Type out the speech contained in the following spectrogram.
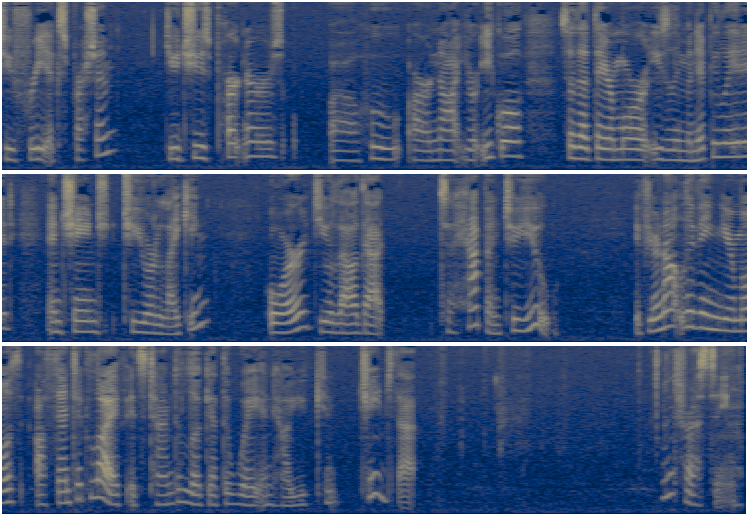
to free expression? Do you choose partners uh, who are not your equal so that they are more easily manipulated and change to your liking? Or do you allow that to happen to you? If you're not living your most authentic life, it's time to look at the way and how you can change that. Interesting.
